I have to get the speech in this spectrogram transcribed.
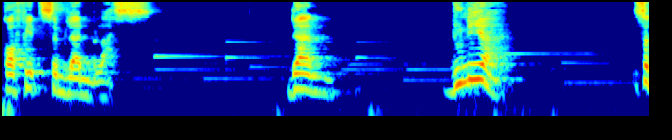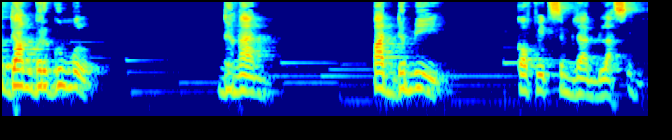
COVID-19. Dan dunia sedang bergumul dengan pandemi COVID-19 ini.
